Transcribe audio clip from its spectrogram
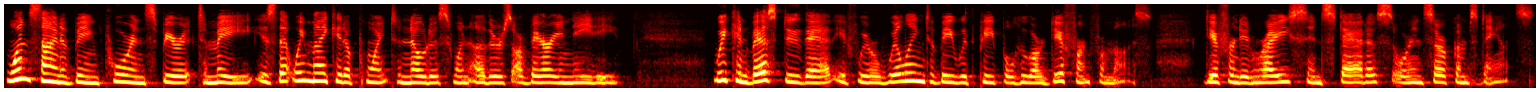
One sign of being poor in spirit to me is that we make it a point to notice when others are very needy. We can best do that if we are willing to be with people who are different from us, different in race, in status, or in circumstance,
